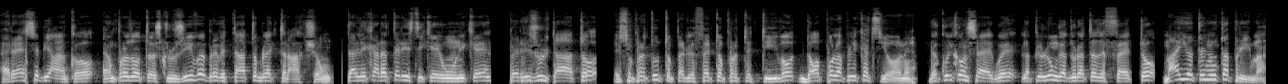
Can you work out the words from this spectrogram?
RS Bianco è un prodotto esclusivo e brevettato Black Traction, dalle caratteristiche uniche per risultato e soprattutto per l'effetto protettivo dopo l'applicazione, da cui consegue la più lunga durata d'effetto mai ottenuta prima.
